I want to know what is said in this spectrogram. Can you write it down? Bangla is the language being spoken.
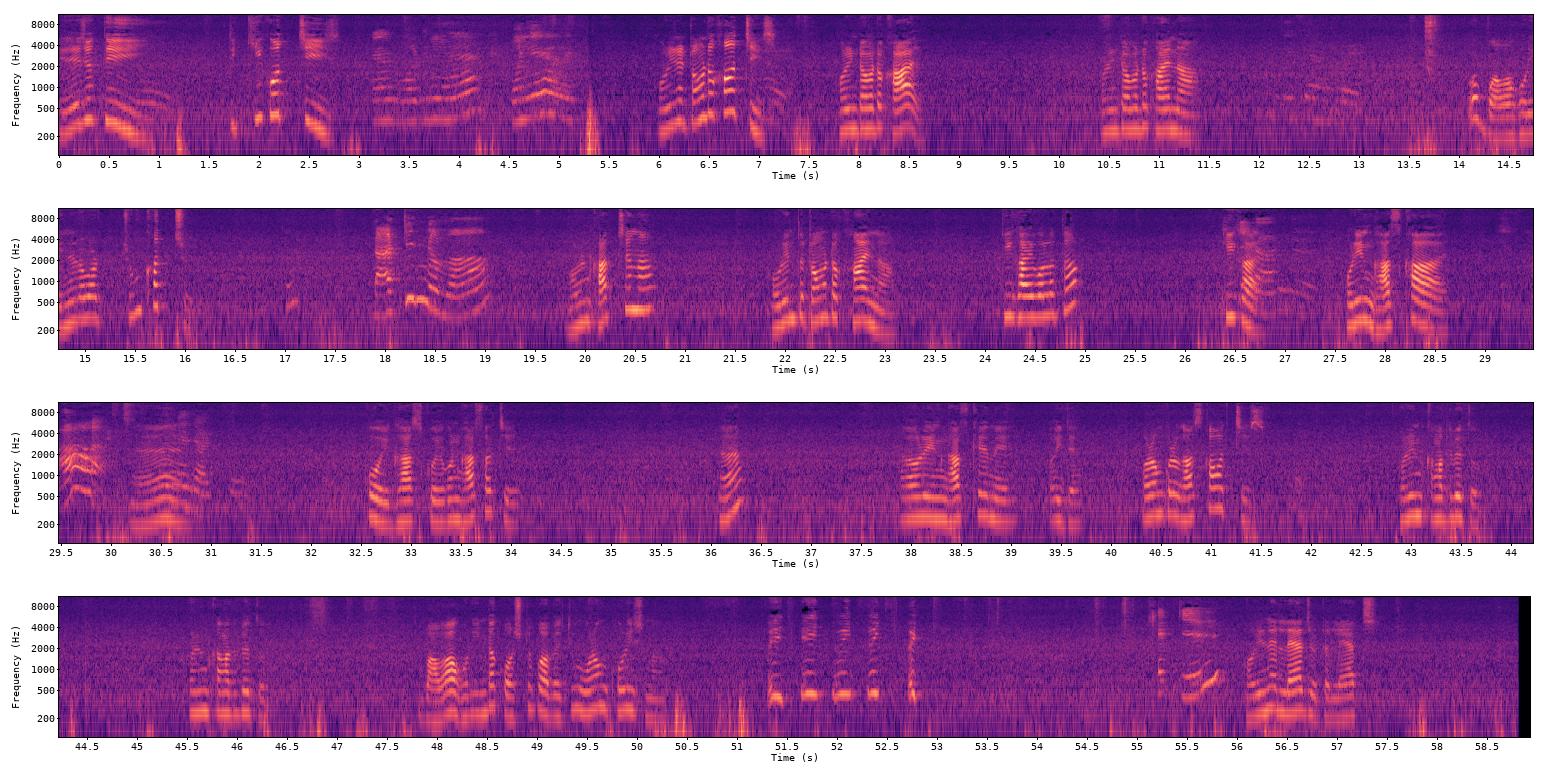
হে জ্যোতি তুই কি করছিস? হরিণের টমেটো খাওয়াচ্ছিস? হরিণ টমেটো খায়? হরিণ টমেটো খায় না? ও বাবা, হরিণের আবার চুম খাচ্ছ? হরিণ খাচ্ছে না? হরিণ তো টমেটো খায় না। কি খায় বলো তো? কি খায়? হরিণ ঘাস খায়। হ্যাঁ কই, ঘাস কই? ওখানে ঘাস আছে? হ্যাঁ? হরিণ ঘাস খেয়ে নে। ওই দেখ, ওরম করে ঘাস খাওয়াচ্ছিস? হরিণ কাঁদবে তো। হরিণ কাঁদবে তো। বাবা, হরিণটা কষ্ট পাবে, তুই ওরম করিস না। হরিণের ল্যাজ, ওটা ল্যাজ।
